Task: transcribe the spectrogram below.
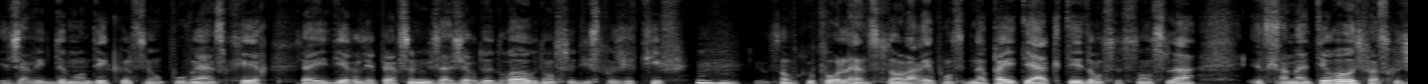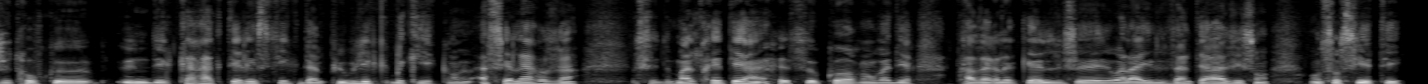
Et j'avais demandé que si on pouvait inscrire, j'allais dire, les personnes usagères de drogue dans ce dispositif. Mhm. Il me semble que pour l'instant, la réponse n'a pas été actée dans ce sens-là. Et ça m'interroge parce que je trouve que une des caractéristiques d'un public, mais qui est quand même assez large, hein, c'est de maltraiter hein, ce corps, on va dire, à travers lequel voilà, ils interagissent en, en société.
